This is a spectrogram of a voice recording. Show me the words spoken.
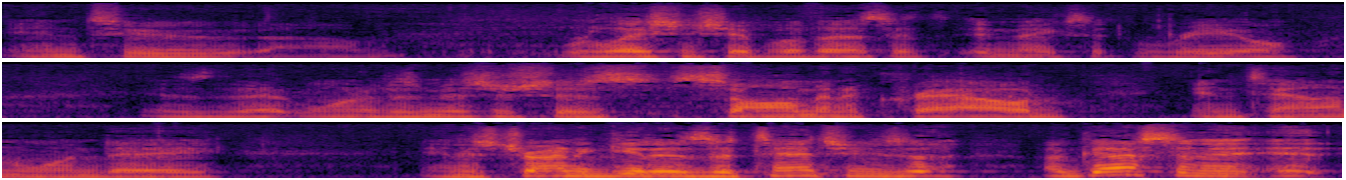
into um, relationship with us. It, it makes it real is that one of his mistresses saw him in a crowd in town one day and is trying to get his attention. He said, Augustine, it,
